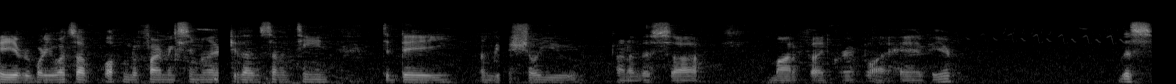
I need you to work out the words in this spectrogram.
Hey everybody, what's up? Welcome to Farming Simulator 2017. Today I'm going to show you kind of this uh, modified grapple I have here. This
